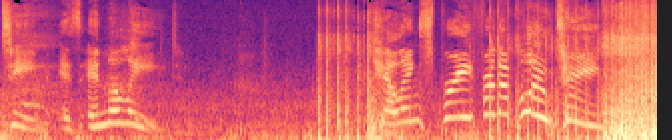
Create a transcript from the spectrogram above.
Team is in the lead. Killing spree for the blue team!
